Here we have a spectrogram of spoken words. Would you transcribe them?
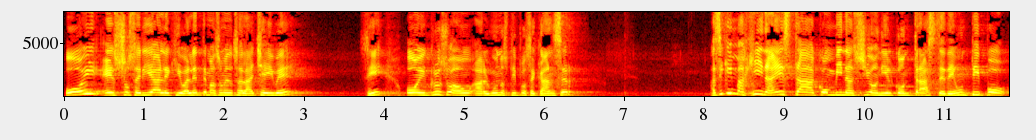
Hoy eso sería el equivalente más o menos al HIV, ¿sí? O incluso a, algunos tipos de cáncer. Así que imagina esta combinación y el contraste de un tipo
